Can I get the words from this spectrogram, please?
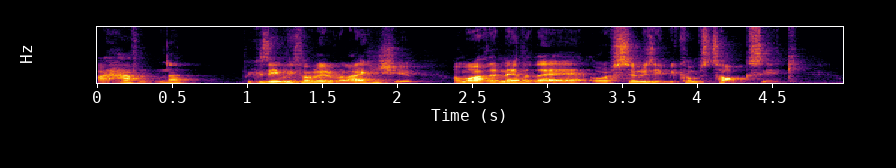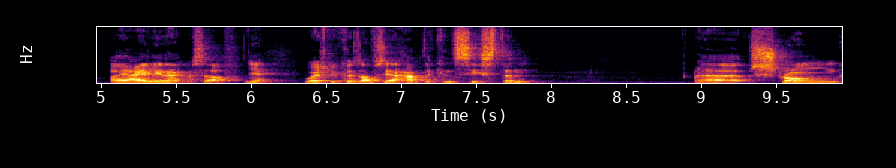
I haven't. No. Because even if I'm in a relationship, I'm either never there, or as soon as it becomes toxic, I alienate myself. Yeah. Whereas because obviously I have the consistent, uh, strong,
